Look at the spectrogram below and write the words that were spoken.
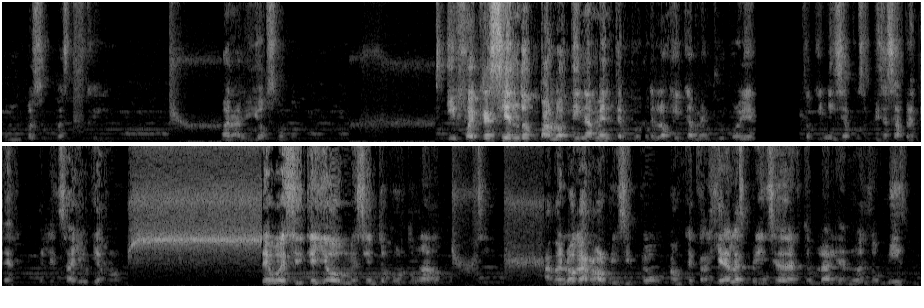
con un presupuesto que, maravilloso, ¿no? Y fue creciendo paulatinamente, porque lógicamente un proyecto que inicia, pues empiezas a aprender, el ensayo y error. Debo decir que yo me siento afortunado, haberlo agarrado al principio, aunque trajera la experiencia de Arte Eulalia, no es lo mismo.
